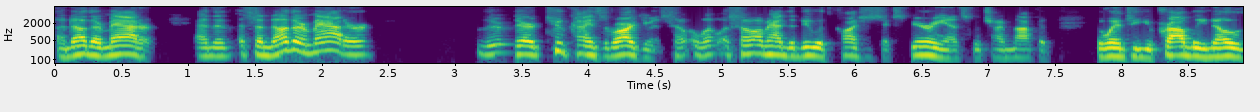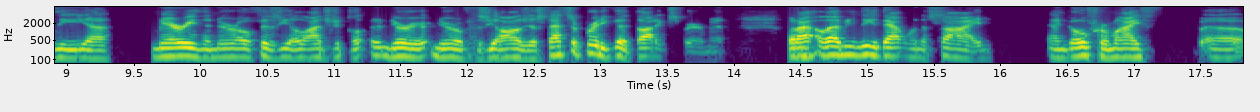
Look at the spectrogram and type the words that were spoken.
another matter, and then it's another matter. There, there, are two kinds of arguments. Some, some of them had to do with conscious experience, which I'm not going to go into. You probably know the uh, Mary, the neurophysiological neuro, neurophysiologist. That's a pretty good thought experiment. But I, let me leave that one aside and go for my, uh,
